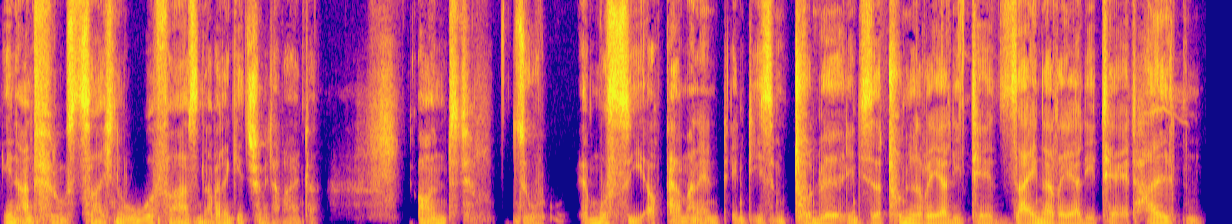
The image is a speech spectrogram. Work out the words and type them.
in Anführungszeichen, Ruhephasen, aber dann geht's schon wieder weiter. Und so muss sie auch permanent in diesem Tunnel, in dieser Tunnelrealität, seine Realität halten.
